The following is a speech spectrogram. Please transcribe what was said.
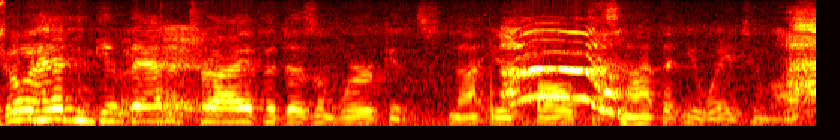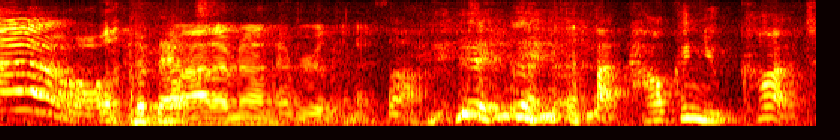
go ahead and give that a try. If it doesn't work, it's not your fault. It's not that you weigh too much. Ow! But that's- Glad I'm not heavier than I thought. But how can you cut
